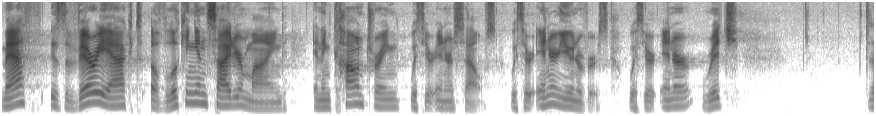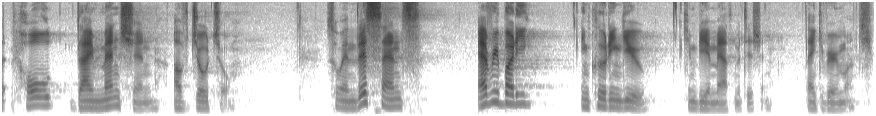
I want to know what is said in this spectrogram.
Math is the very act of looking inside your mind and encountering with your inner selves, with your inner universe, with your inner rich whole dimension of Jocho. So, in this sense, everybody, including you, can be a mathematician. Thank you very much.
